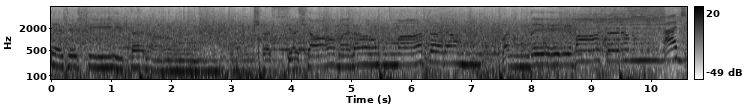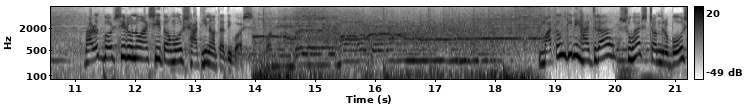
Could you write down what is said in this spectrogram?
यज शीतलां शस्य श्यामलां मातरं वन्दे मातरम् আজ ভারতবর্ষের উনআশিতম স্বাধীনতা দিবস वन्दे मातरम् মাতঙ্গিনী হাজরা সুভাষচন্দ্র বোস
